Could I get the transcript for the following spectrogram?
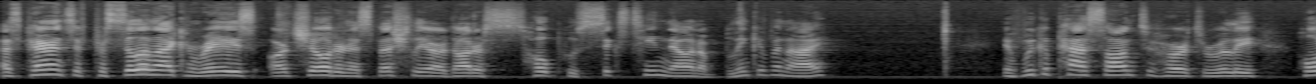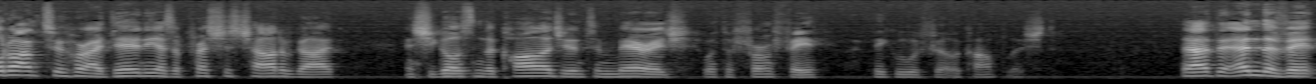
As parents, if Priscilla and I can raise our children, especially our daughter Hope, who's 16 now, in a blink of an eye, if we could pass on to her to really hold on to her identity as a precious child of God, and she goes into college and into marriage with a firm faith, I think we would feel accomplished. That at the end of it,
